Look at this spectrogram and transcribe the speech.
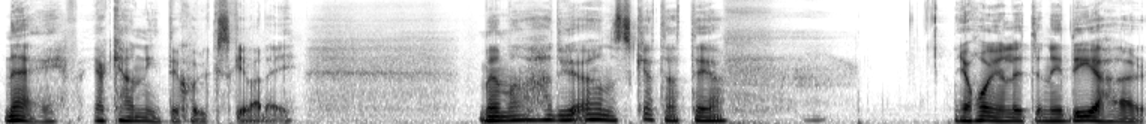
Nej, jag kan inte sjukskriva dig. Men man hade ju önskat att det... Jag har ju en liten idé här.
